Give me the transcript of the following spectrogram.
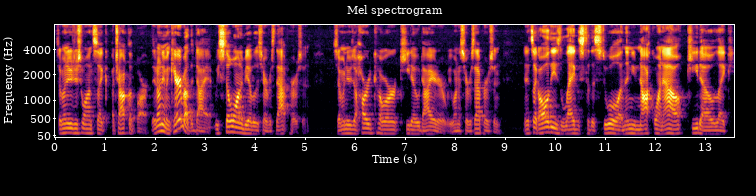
Someone who just wants like a chocolate bar, they don't even care about the diet. We still want to be able to service that person. Someone who's a hardcore keto dieter, we want to service that person and it's like all these legs to the stool and then you knock one out keto like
